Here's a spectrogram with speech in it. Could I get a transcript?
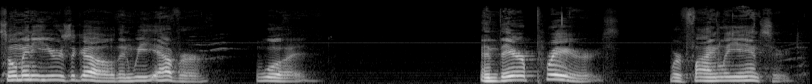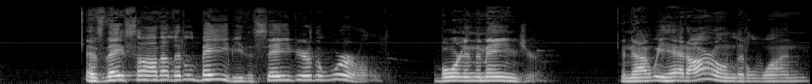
so many years ago than we ever would and their prayers were finally answered. As they saw that little baby, the Savior of the world, born in the manger. And now we had our own little one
